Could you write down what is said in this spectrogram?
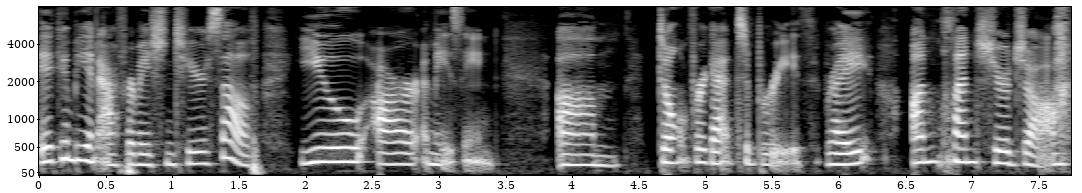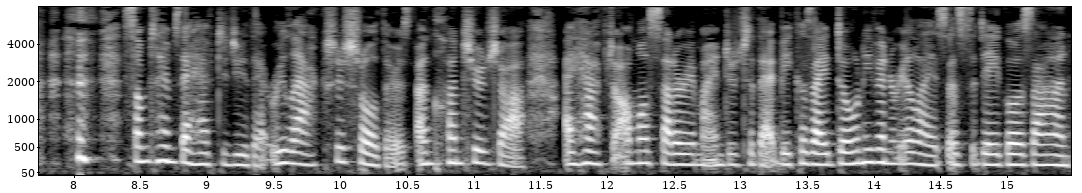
it can be an affirmation to yourself. You are amazing. Um, don't forget to breathe, right? Unclench your jaw. Sometimes I have to do that. Relax your shoulders, unclench your jaw. I have to almost set a reminder to that because I don't even realize as the day goes on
